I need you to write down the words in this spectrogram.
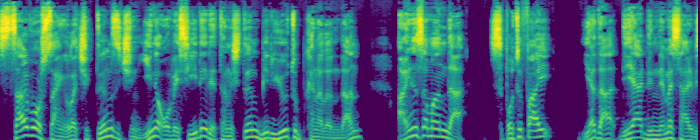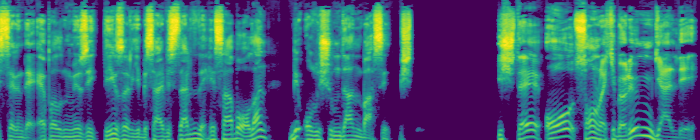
Star Wars'tan yola çıktığımız için yine o vesileyle tanıştığım bir YouTube kanalından aynı zamanda Spotify ya da diğer dinleme servislerinde Apple Music, Deezer gibi servislerde de hesabı olan bir oluşumdan bahsetmiştim. İşte o sonraki bölüm geldi.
